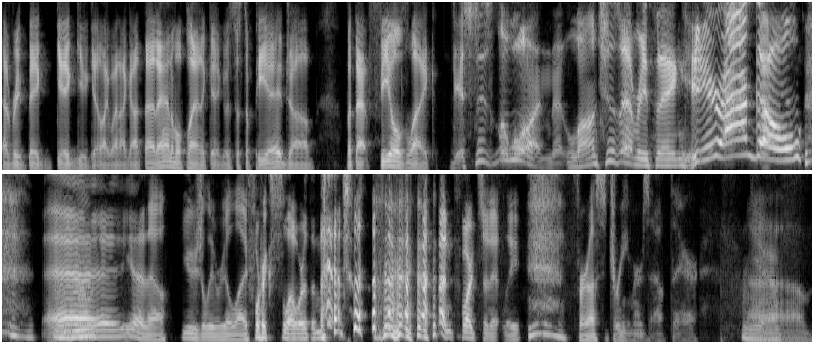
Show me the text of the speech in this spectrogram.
Every big gig you get, like when I got that Animal Planet gig, it was just a PA job, but that feels like this is the one that launches everything. Here I go. Uh, you know, usually real life works slower than that. Unfortunately, for us dreamers out there. Yeah. Um,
